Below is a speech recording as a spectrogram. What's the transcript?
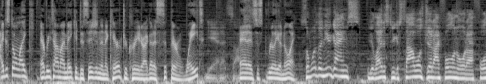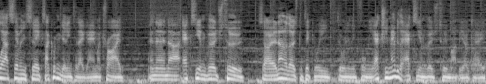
I just don't like every time I make a decision in a character creator, I got to sit there and wait. Yeah, that sucks. And it's just really annoying. So what are the new games? Your latest, you got Star Wars Jedi Fallen Order, Fallout 76. I couldn't get into that game. I tried, and then uh, Axiom Verge 2. So none of those particularly do anything for me. Actually, maybe the Axiom Verge 2 might be okay.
